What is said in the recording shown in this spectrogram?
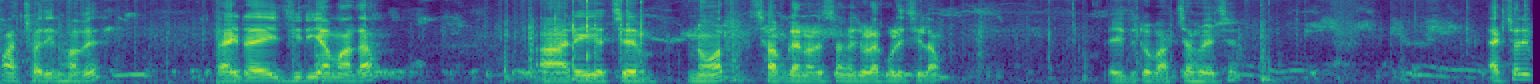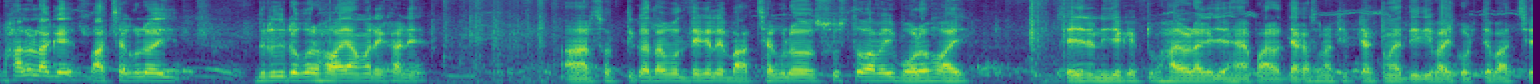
পাঁচ ছ দিন হবে। তা এটা এই জিরিয়া মাদা। আর এই হচ্ছে নর সাবগা নরের সঙ্গে জোড়া করেছিলাম। এই দুটো বাচ্চা হয়েছে। অ্যাকচুয়ালি ভালো লাগে, বাচ্চাগুলো এই দুটো দুটো করে হয় আমার এখানে। আর সত্যি কথা বলতে গেলে বাচ্চাগুলো সুস্থভাবেই বড় হয়। সেই জন্য নিজেকে একটু ভালো লাগে যে হ্যাঁ পাড়ার দেখাশোনা ঠিকঠাক তোমার দিদি ভাই করতে পারছে।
